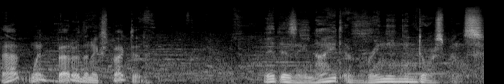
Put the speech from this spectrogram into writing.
that went better than expected. It is a night of ringing endorsements.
